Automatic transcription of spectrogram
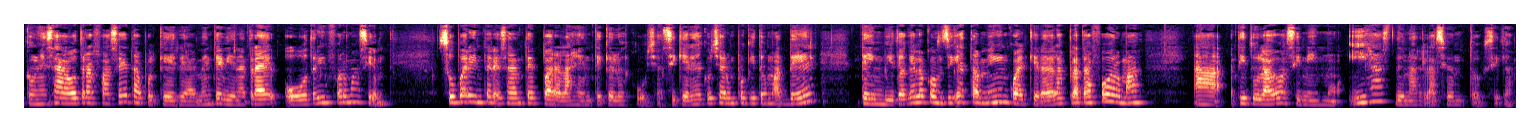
con esa otra faceta porque realmente viene a traer otra información súper interesante para la gente que lo escucha. Si quieres escuchar un poquito más de él, te invito a que lo consigas también en cualquiera de las plataformas, ah, titulado a sí mismo, Hijas de una relación tóxica.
